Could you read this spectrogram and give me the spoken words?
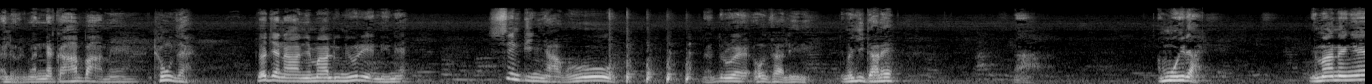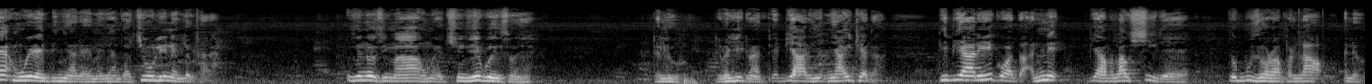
အဲ့လိုဒီမှာငကားပါမယ်ထုံးစံ ပြောချင်တာကမြန်မာလူမျိုးတွေအနေနဲ့စင်ပညာကိုဒါသူတို့ရဲ့ဥစ္စာလေးတွေဒီမကြီးဒါလဲအမွေးတိုင်းမြန်မာနိုင်ငံရဲ့အမွေးတိုင်းပညာတိုင်းမှာရန်တော့ကျိုးလေးနဲ့လှုပ်ထားတာဦးဇင်းတို့စီမှာဟိုမဲ့ချင်းသေးခွေဆိုရင်ဒီလူဒီမကြီးဒီမှာပြားကြီးအများကြီးထက်တာဒီပြားကြီးကတော့အနှစ်ပြားဘယ်လောက်ရှိတယ်သူပူဇော်တာဘယ်လောက်အဲ့လို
